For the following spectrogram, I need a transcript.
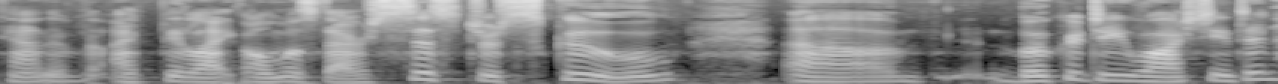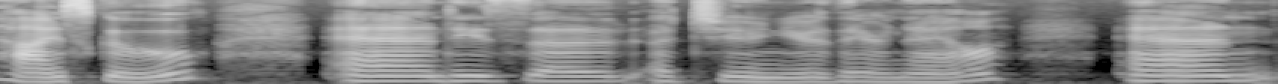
kind of, I feel like almost our sister school, uh, Booker T. Washington High School, and he's a, a, junior there now. And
